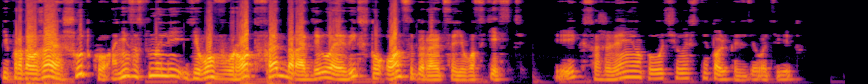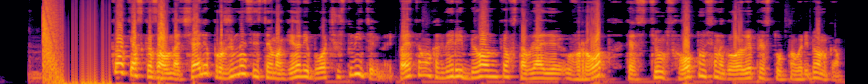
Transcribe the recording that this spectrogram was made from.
И продолжая шутку, они засунули его в рот Фредбера, делая вид, что он собирается его съесть. И, к сожалению, получилось не только сделать вид. Как я сказал в начале, пружинная система Генри была чувствительной, поэтому, когда ребенка вставляли в рот, костюм схлопнулся на голове преступного ребенка.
